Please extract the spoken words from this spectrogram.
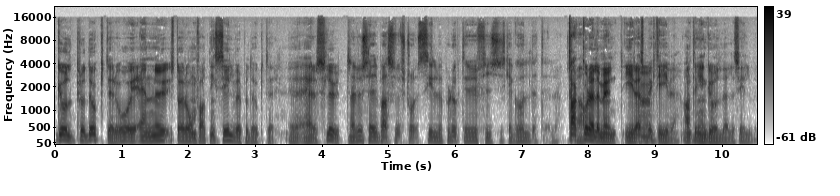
Guldprodukter och i ännu större omfattning silverprodukter eh, är slut. När du säger bara så förstår, silverprodukter, är det fysiska guldet? Eller? Tackor ja. eller mynt i respektive, mm. antingen guld eller silver.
